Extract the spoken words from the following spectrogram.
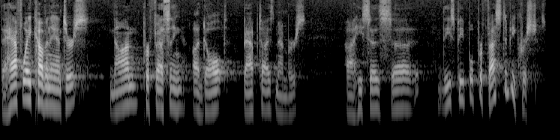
The halfway covenanters non professing adult baptized members, uh, he says uh, these people profess to be Christians.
